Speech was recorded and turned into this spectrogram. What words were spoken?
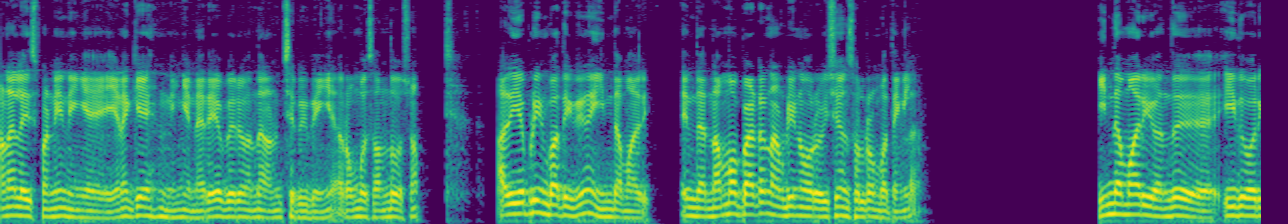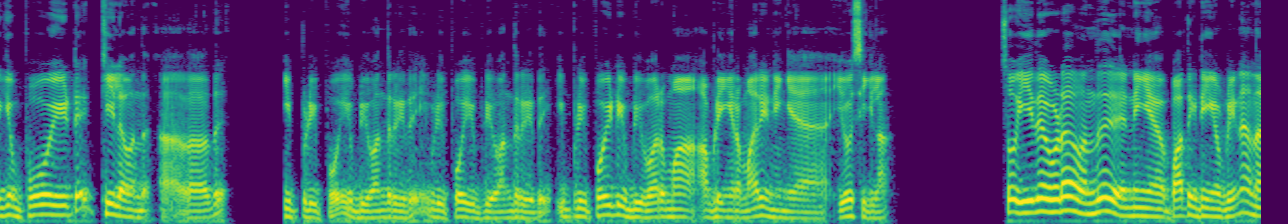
அனலைஸ் பண்ணி நீங்கள் எனக்கே நீங்கள் நிறைய பேர் வந்து அனுப்பிச்சிருக்கிறீங்க. ரொம்ப சந்தோஷம். அது எப்படின்னு பார்த்துக்கிட்டிங்கன்னா இந்த மாதிரி. இந்த நம்ம பேட்டர்ன் அப்படின்னு ஒரு விஷயம் சொல்கிறோம் பார்த்தீங்களா இந்த மாதிரி வந்து இது வரைக்கும் போயிட்டு கீழே வந்து அதாவது இப்படி போய் இப்படி வந்திருக்குது இப்படி போய் இப்படி வந்திருக்குது இப்படி போயிட்டு இப்படி வருமா அப்படிங்கிற மாதிரி நீங்கள் யோசிக்கலாம். ஸோ இதை விட வந்து நீங்கள் பார்த்துக்கிட்டீங்க அப்படின்னா அந்த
